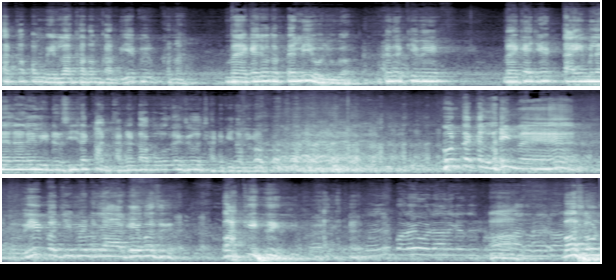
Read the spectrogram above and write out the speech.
ਤੱਕ ਆਪਾਂ ਮੇਲਾ ਖਤਮ ਕਰ ਦਈਏ ਕੋਈ ਰੁਕਣਾ ਮੈਂ ਕਿਹਾ ਜੋ ਤਾਂ ਪਹਿਲੀ ਹੋ ਜਾਊਗਾ। ਕਹਿੰਦਾ ਕਿਵੇਂ? ਮੈਂ ਕਿਹਾ ਜਿਹੜੇ ਟਾਈਮ ਲੈਣ ਵਾਲੇ ਲੀਡਰ ਸੀ ਜਿਹੜਾ ਘੰਟਾ ਘੰਟਾ ਬੋਲਦੇ ਸੀ ਉਹ ਛੱਡ ਕੇ ਚਲੇ ਗਏ। ਹੁਣ ਤਾਂ ਇਕੱਲਾ ਹੀ ਮੈਂ 20 25 ਮਿੰਟ ਲਾ ਕੇ ਬਸ ਬਾਕੀ ਸੀ। ਨਹੀਂ ਬੜੇ ਹੋ ਜਾਣਗੇ ਤੁਸੀਂ ਪਰਵਾਹ ਨਾ ਕਰੋ ਇਹ ਹਾਂ ਗੱਲ ਬਸ ਹੁਣ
